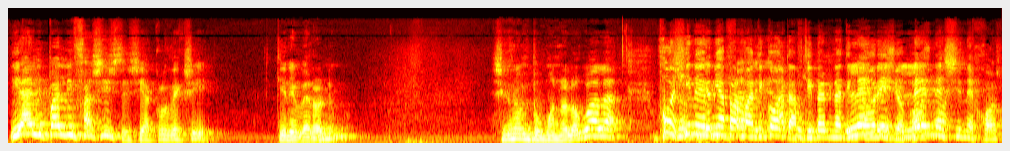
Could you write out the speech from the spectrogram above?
Οι άλλοι πάλι οι φασίστες, οι ακροδεξιοί. Κύριε Βερόνι μου, συγγνώμη που μονολογώ, αλλά... Όχι, είναι Γιατί μια φάνηκε- πραγματικότητα άκουσε, αυτή, πρέπει να την λένε- γνωρίζει ο λένε κόσμος. Συνεχώς,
